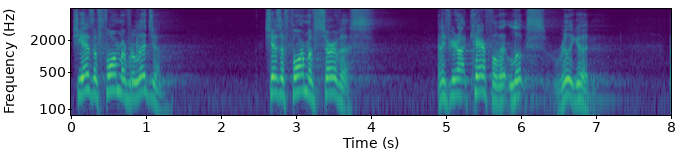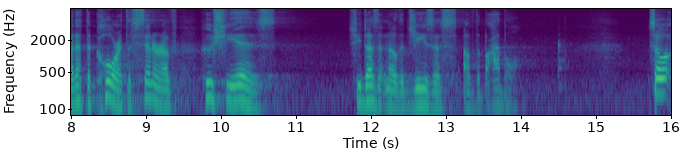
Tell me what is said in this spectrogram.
She has a form of religion, she has a form of service. And if you're not careful, it looks really good. But at the core, at the center of who she is, she doesn't know the Jesus of the Bible. So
